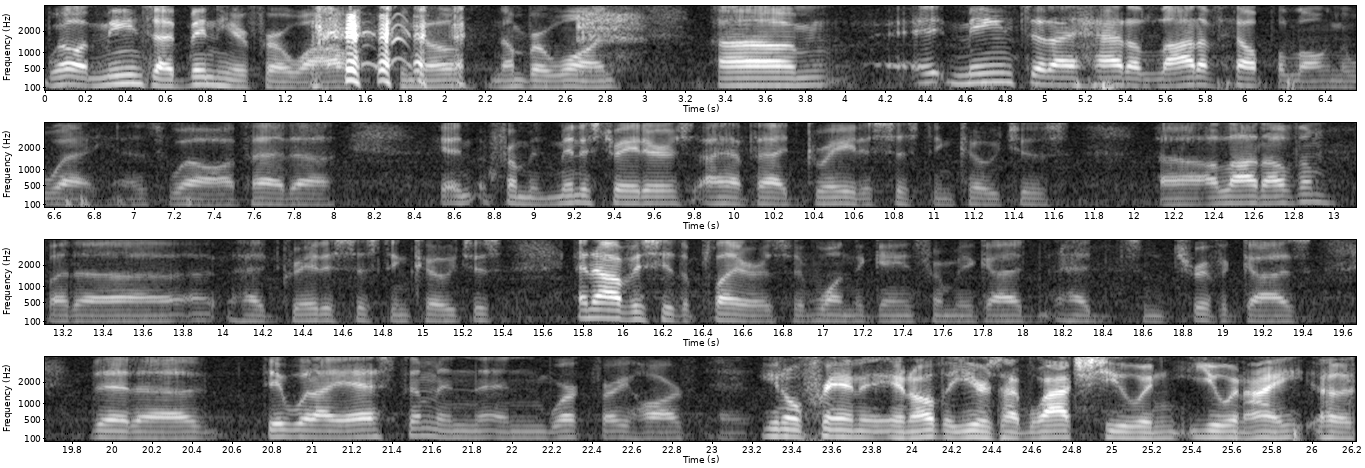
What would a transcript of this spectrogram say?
Well, it means I've been here for a while, you know, number one. Um, it means that I had a lot of help along the way as well. I've had, uh, in, from administrators, I have had great assistant coaches, uh, a lot of them, but uh, had great assistant coaches. And obviously the players have won the games for me. I had some terrific guys that uh, did what I asked them and, and worked very hard. You know, Fran, in all the years I've watched you, and you and I uh,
